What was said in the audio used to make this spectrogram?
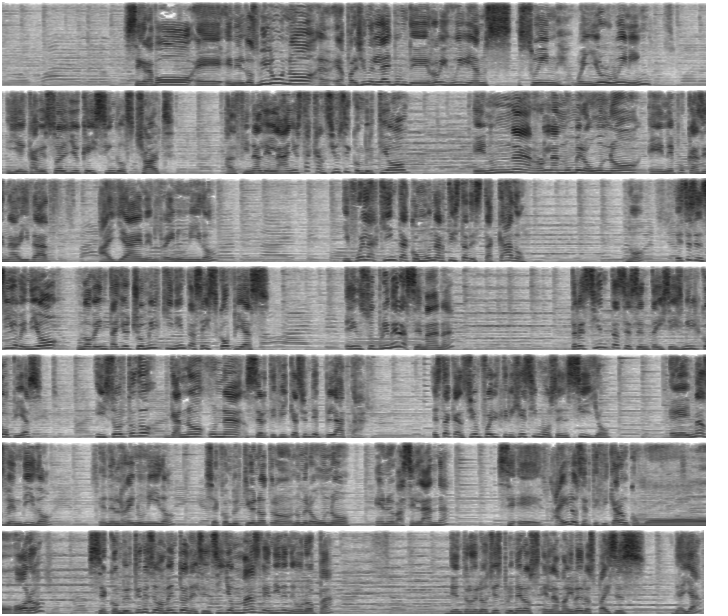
se grabó eh, en el 2001. Eh, apareció en el álbum de Robbie Williams, Swing When You're Winning y encabezó el UK Singles Chart al final del año. Esta canción se convirtió en una rola número uno en épocas de Navidad allá en el Reino Unido. Y fue la quinta como un artista destacado. ¿No? Este sencillo vendió 98.506 copias en su primera semana. 366.000 copias y sobre todo ganó una certificación de plata. Esta canción fue el trigésimo sencillo, el más vendido en el Reino Unido. Se convirtió en otro número uno en Nueva Zelanda. Eh, ahí lo certificaron como oro. Se convirtió en ese momento en el sencillo más vendido en Europa. Dentro de los 10 primeros en la mayoría de los países de allá.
